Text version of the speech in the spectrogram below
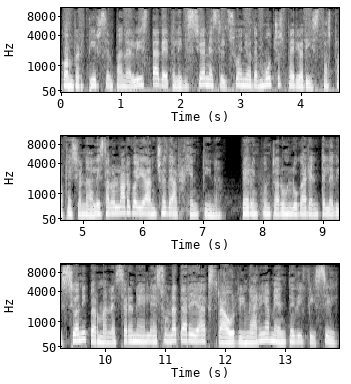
Convertirse en panelista de televisión es el sueño de muchos periodistas profesionales a lo largo y ancho de Argentina pero encontrar un lugar en televisión y permanecer en él es una tarea extraordinariamente difícil,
